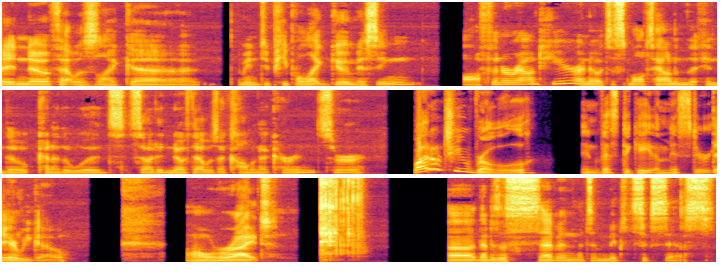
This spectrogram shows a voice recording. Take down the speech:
didn't know if that was like, uh, I mean, do people like go missing often around here? I know it's a small town in the in the kind of the woods, so I didn't know if that was a common occurrence or. Why don't you roll investigate a mystery? There we go. All right. Uh, that is a seven. That's a mixed success.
